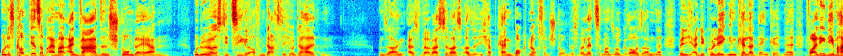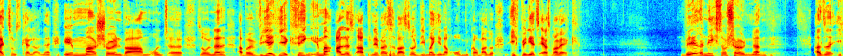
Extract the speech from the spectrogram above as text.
Und es kommt jetzt auf einmal ein Wahnsinnssturm daher und du hörst die Ziegel auf dem Dach sich unterhalten und sagen, also, weißt du was, also ich habe keinen Bock noch so einen Sturm. Das war letztes Mal so grausam. Ne? Wenn ich an die Kollegen im Keller denke, ne? vor allen Dingen die im Heizungskeller, ne? immer schön warm und äh, so. Ne? Aber wir hier kriegen immer alles ab. Ne? Weißt du was, soll die mal hier nach oben kommen? Also ich bin jetzt erstmal weg. Wäre nicht so schön. Ne? Also ich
